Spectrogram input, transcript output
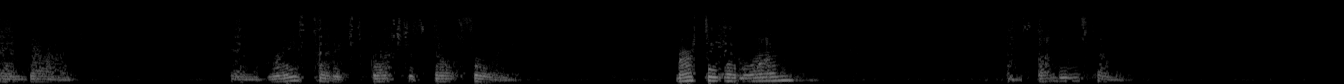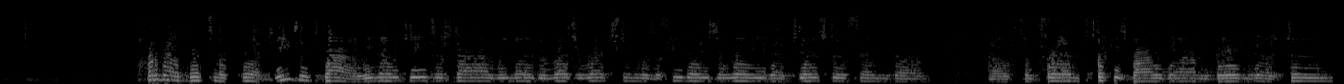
and died. And grace had expressed itself fully Mercy had won, and Sunday was coming. What about this then? Jesus died. We know Jesus died. We know the resurrection was a few days away, that Joseph and um, uh, some friends took his body down and buried it in a tomb.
